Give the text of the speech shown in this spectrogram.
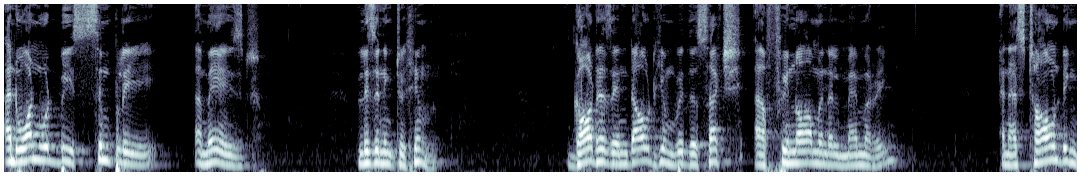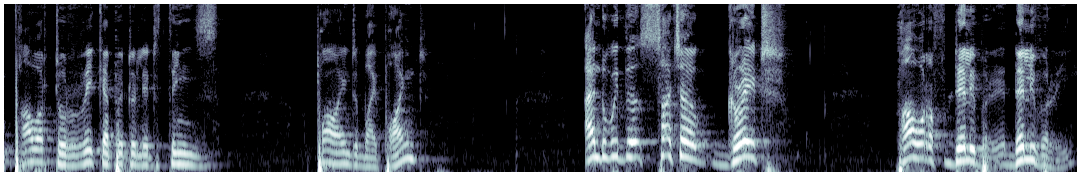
And one would be simply amazed listening to him. God has endowed him with such a phenomenal memory, an astounding power to recapitulate things point by point, and with such a great power of delivery, delivery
